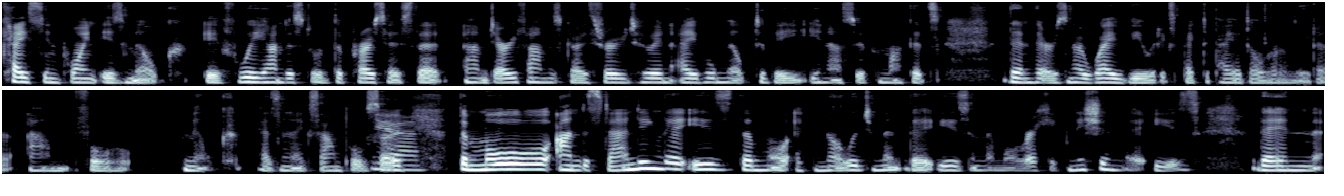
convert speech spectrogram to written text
case in point is milk. If we understood the process that um, dairy farmers go through to enable milk to be in our supermarkets, then there is no way we would expect to pay a dollar a litre um, for milk as an example so yeah. the more understanding there is the more acknowledgement there is and the more recognition there is then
